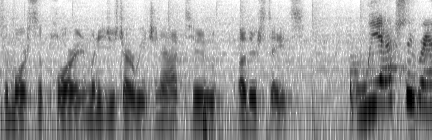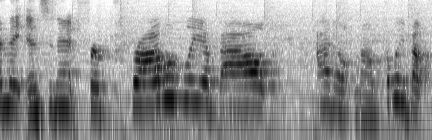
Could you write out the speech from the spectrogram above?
some more support and when did you start reaching out to other states? We actually ran the incident for probably about, I don't know, probably about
